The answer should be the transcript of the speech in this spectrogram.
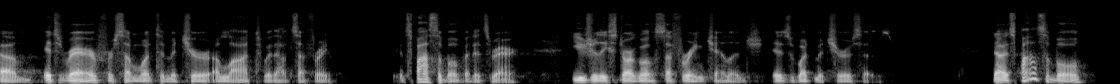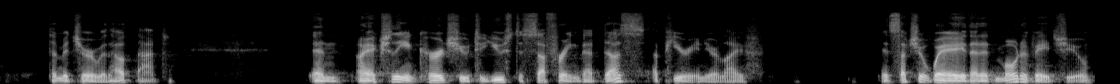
Um, it's rare for someone to mature a lot without suffering. It's possible, but it's rare. Usually, struggle, suffering, challenge is what matures us. Now, it's possible to mature without that. And I actually encourage you to use the suffering that does appear in your life in such a way that it motivates you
